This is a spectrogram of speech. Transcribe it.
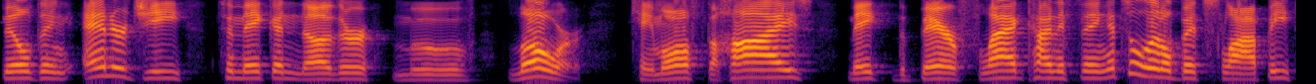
building energy to make another move lower. Came off the highs, make the bear flag kind of thing. It's a little bit sloppy,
